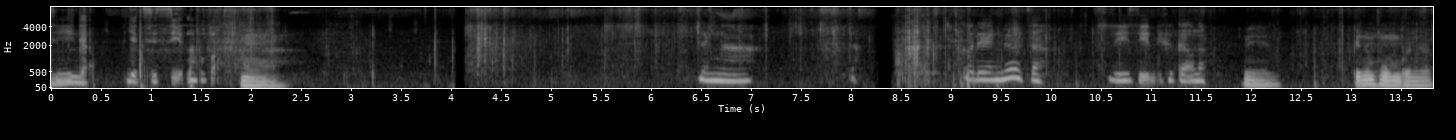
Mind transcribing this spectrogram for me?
สีกะเหยกสีๆเนาะพ่อปอแม่แดงงาจ้ะก็แดงเด้อจ้ะสีสีคือเก่าเนาะแม่เป็นน้ำหุ่มเพิ่นครับ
